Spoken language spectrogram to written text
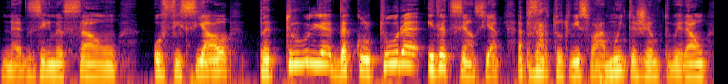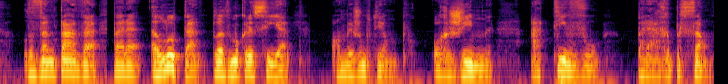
na designação oficial, patrulha da cultura e da decência. Apesar de tudo isso, há muita gente do Irão levantada para a luta pela democracia. Ao mesmo tempo, o regime ativo para a repressão.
